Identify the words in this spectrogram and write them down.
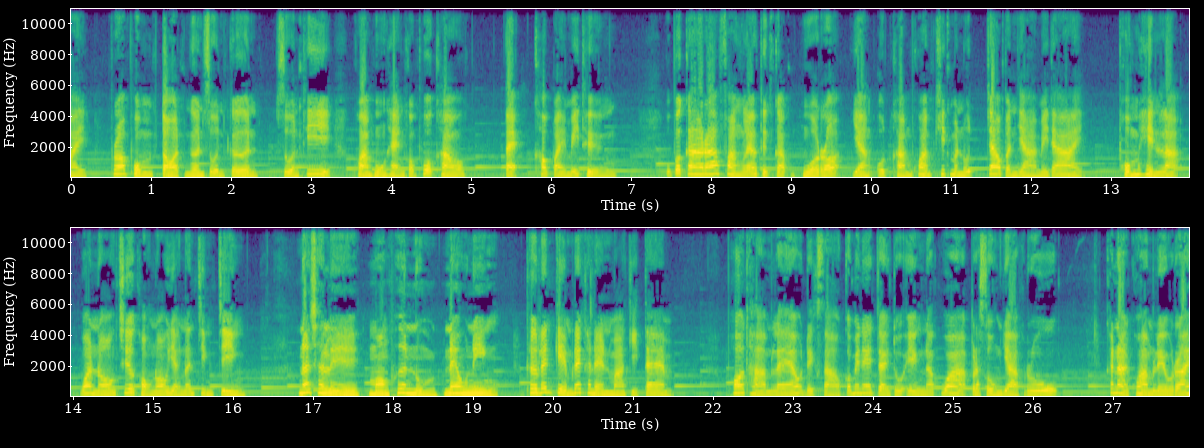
าย เพราะผมตอดเงินส่วนเกิน ส่วนที่ความหวงแหนของพวกเขา แตะเข้าไปไม่ถึง อุปการะฟังแล้วถึงกับหัวเราะอย่างอดขำความคิดมนุษย์เจ้าปัญญาไม่ได้ ผมเห็นละว่าน้องเชื่อของน้องอย่างนั้นจริง ๆ นาชเลมองเพื่อนหนุ่มแน่วนิ่ง เธอเล่นเกมได้คะแนนมากี่แต้ม พอถามแล้วเด็กสาวก็ไม่แน่ใจตัวเองนักว่าประสงค์อยากรู้ ขนาดความเลวร้าย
